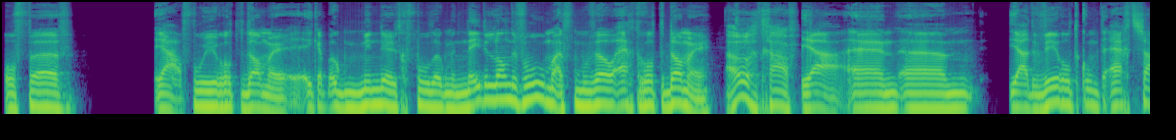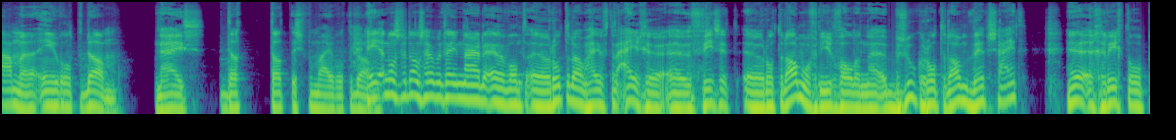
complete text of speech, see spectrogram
Of ja, voel je Rotterdammer. Ik heb ook minder het gevoel dat ik me Nederlander voel, maar ik voel me wel echt Rotterdammer. Oh, wat gaaf. Ja, en um, ja, de wereld komt echt samen in Rotterdam. Nice. Dat, dat is voor mij Rotterdam. Hey, en als we dan zo meteen naar de, uh, want uh, Rotterdam heeft een eigen uh, visit Rotterdam, of in ieder geval een bezoek Rotterdam website, gericht op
